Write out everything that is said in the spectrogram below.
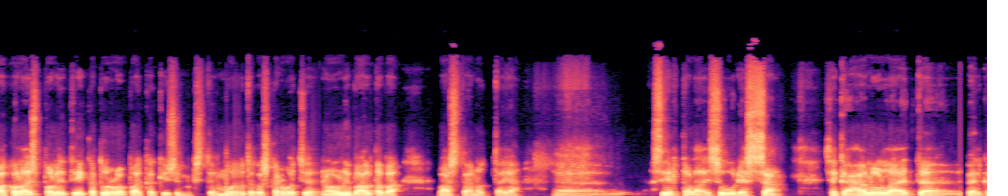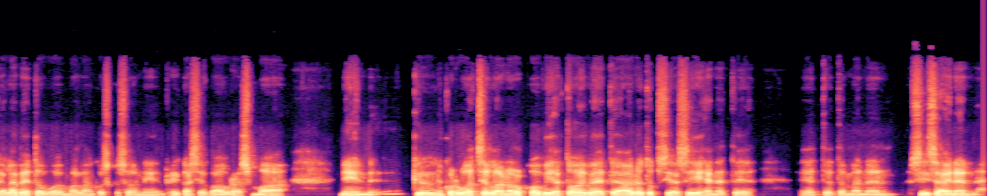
pakolaispolitiikka, turvapaikkakysymykset ja muuta, koska Ruotsi on ollut niin valtava vastaanottaja siirtolaisuudessa sekä halulla että pelkällä vetovoimallaan, koska se on niin rikas ja vauras maa, niin kyllä niin Ruotsilla on ollut kovia toiveita ja odotuksia siihen, että, että tämmöinen sisäinen,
